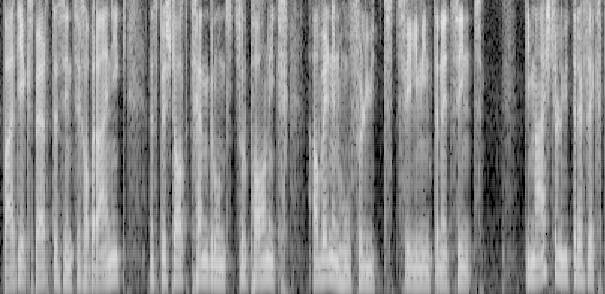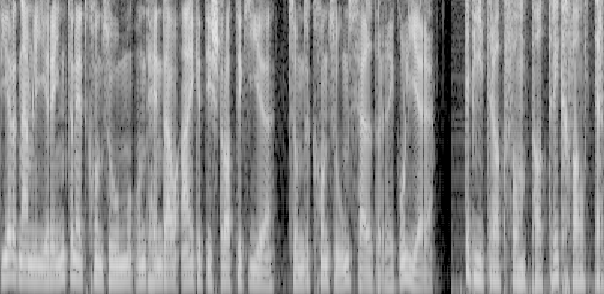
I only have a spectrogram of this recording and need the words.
Beide Experten sind sich aber einig, es besteht kein Grund zur Panik, auch wenn ein Haufen Leute zu viel im Internet sind. Die meisten Leute reflektieren nämlich ihren Internetkonsum und haben auch eigene Strategien, um den Konsum selber zu regulieren. Der Beitrag von Patrick Walter.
